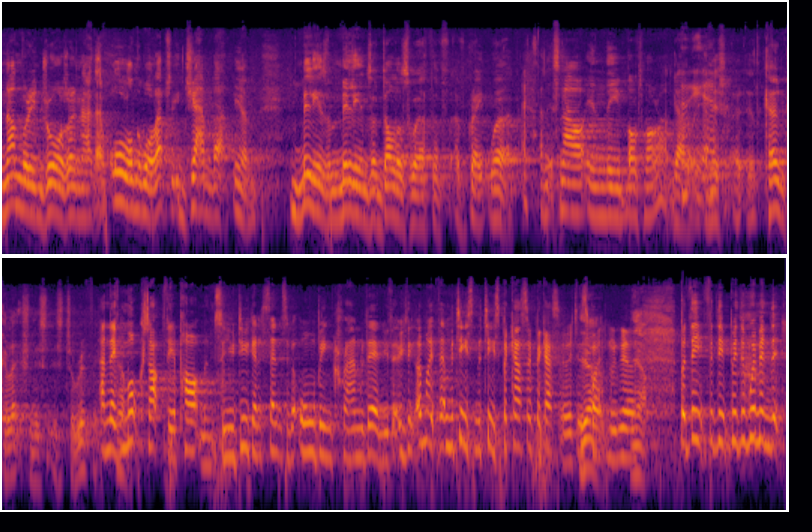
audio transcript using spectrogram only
None were in drawers or anything like that. All on the wall, absolutely jammed up. You know, millions and millions of dollars worth of, of great work. And it's now in the Baltimore Art Gallery. yeah. And it's, uh, the Cone collection is, is terrific. And they've Yeah. mocked up the apartment, so you do get a sense of it all being crammed in. You, th- you think, oh my, Matisse, Matisse, Picasso, Picasso. It is Yeah, quite, yeah. yeah. But the, but the, but the women that, I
